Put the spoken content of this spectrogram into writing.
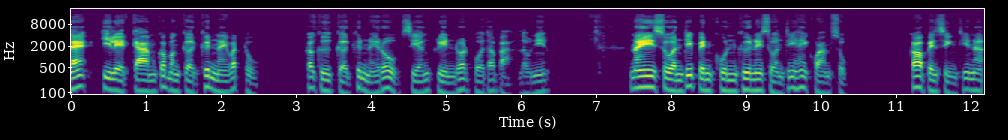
และกิเลสกามก็บังเกิดขึ้นในวัตถุ ก็คือเกิดขึ้นในรูปเสียงกลิ่นรสโผฏฐะเหล่านี้ ในส่วนที่เป็นคุณคือในส่วนที่ให้ความสุข ก็เป็นสิ่งที่น่า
